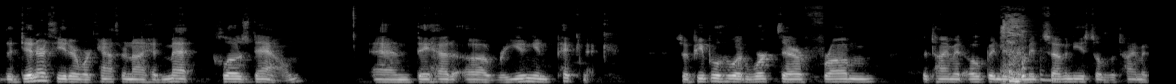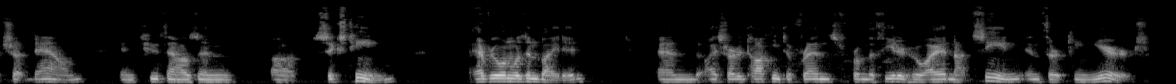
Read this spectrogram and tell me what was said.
the dinner theater where Catherine and I had met closed down and they had a reunion picnic. So people who had worked there from the time it opened in the mid 70s till the time it shut down in 2016, everyone was invited. And I started talking to friends from the theater who I had not seen in 13 years.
